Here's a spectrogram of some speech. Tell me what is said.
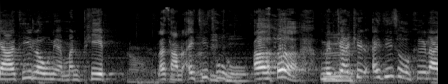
ยาที่ลงเนี่ยมันผิดอ๋อแล้วถามไอ้ที่แล้วที่ถูกถูกเออเหมือนกันคิดไอ้ที่ถูกคืออะไร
